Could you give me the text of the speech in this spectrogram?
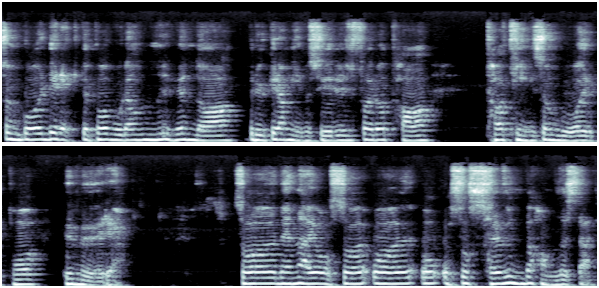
Som går direkte på hvordan hun da bruker aminosyrer for å ta, ta ting som går på humøret. Så den er jo også, og, og også søvn behandles der.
